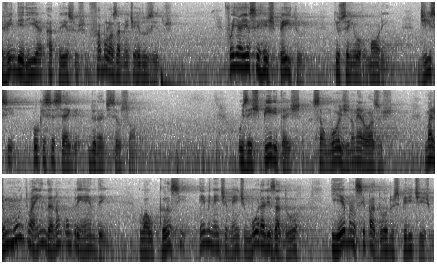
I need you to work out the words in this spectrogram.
venderia a preços fabulosamente reduzidos. Foi a esse respeito que o senhor Morin disse o que se segue durante seu sono. Os espíritas são hoje numerosos, mas muito ainda não compreendem o alcance eminentemente moralizador e emancipador do Espiritismo.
